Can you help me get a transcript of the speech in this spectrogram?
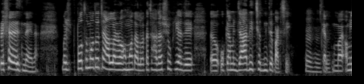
প্রেশারাইজ নেয় না। প্রথমত হচ্ছে আল্লাহর রহমত আল্লাহর কাছে হাজার শুক্রিয়া যে ওকে আমি যা দিচ্ছে নিতে পারছি। আমি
